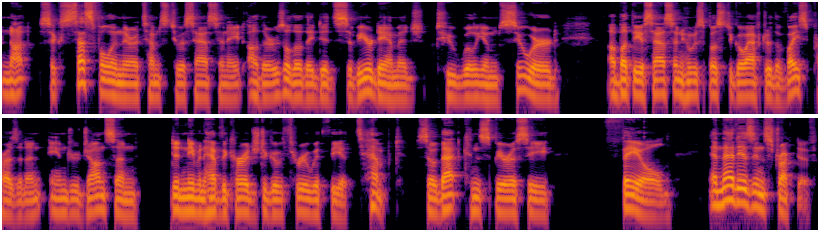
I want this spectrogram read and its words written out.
not successful in their attempts to assassinate others, although they did severe damage to William Seward. Uh, but the assassin who was supposed to go after the vice president, Andrew Johnson, didn't even have the courage to go through with the attempt. So that conspiracy failed. And that is instructive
